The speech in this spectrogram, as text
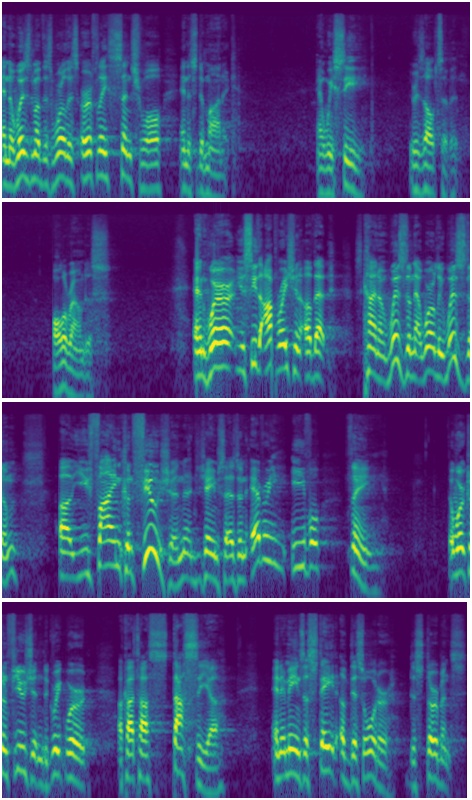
And the wisdom of this world is earthly, sensual, and it's demonic. And we see the results of it all around us. And where you see the operation of that kind of wisdom, that worldly wisdom, uh, you find confusion, James says, in every evil thing. The word confusion, the Greek word akatastasia, and it means a state of disorder, disturbance,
